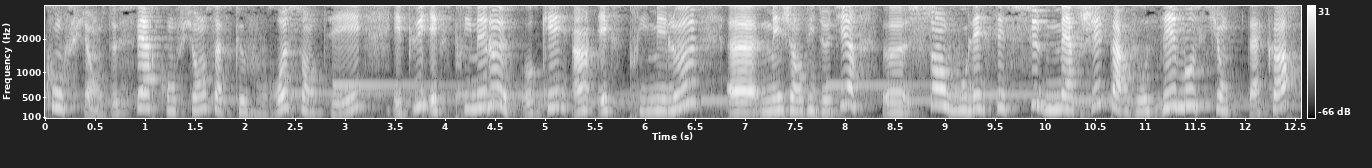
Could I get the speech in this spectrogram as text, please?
confiance, de faire confiance à ce que vous ressentez et puis exprimez-le, ok hein, Exprimez-le, euh, mais j'ai envie de dire, euh, sans vous laisser submerger par vos émotions, d'accord?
